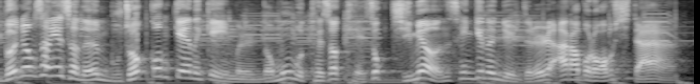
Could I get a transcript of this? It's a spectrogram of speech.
이번 영상에서는 무조건 깨는 게임을 너무 못해서 계속 지면 생기는 일들을 알아보러 가봅시다.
